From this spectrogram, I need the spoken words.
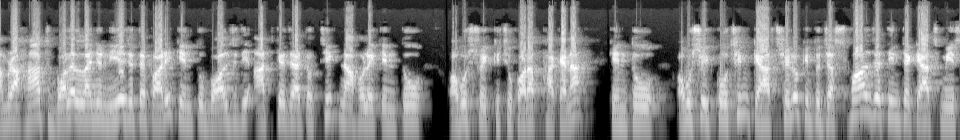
আমরা হাত বলের লাইনে নিয়ে যেতে পারি, কিন্তু বল যদি আটকে যায় তো ঠিক না হলে কিন্তু অবশ্যই কিছু করার থাকে না, কিন্তু অবশ্যই কোচিং ক্যাচ ছিল, কিন্তু জসওয়াল যে তিনটে ক্যাচ মিস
